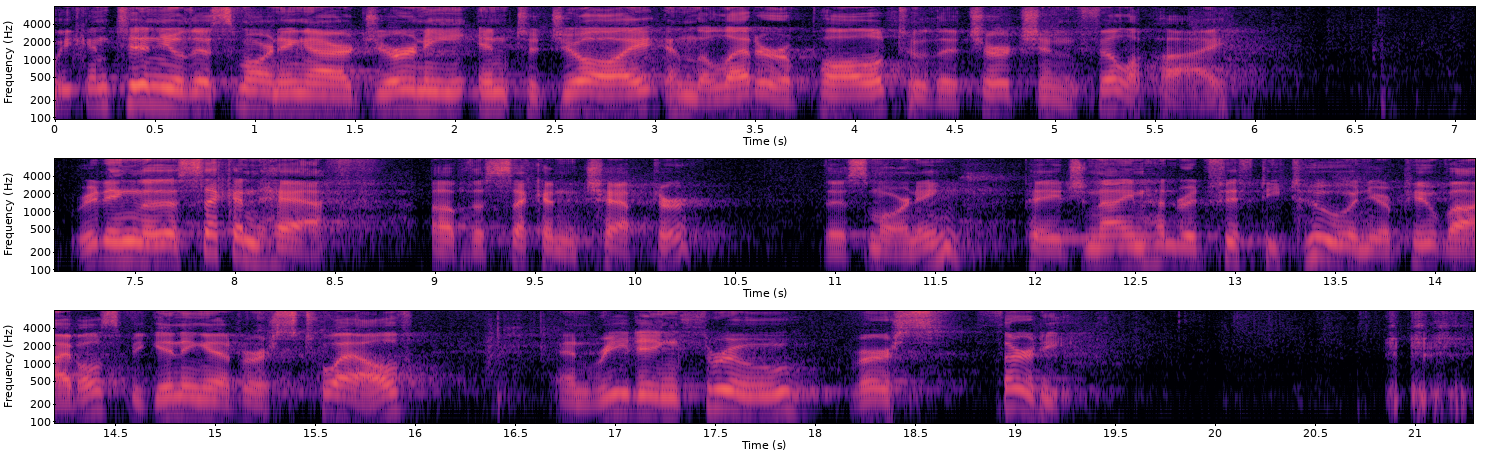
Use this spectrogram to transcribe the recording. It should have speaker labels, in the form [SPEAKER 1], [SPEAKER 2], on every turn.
[SPEAKER 1] We continue this morning our journey into joy in the letter of Paul to the church in Philippi, reading the second half of the second chapter this morning, page 952 in your Pew Bibles, beginning at verse 12 and reading through verse 30.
